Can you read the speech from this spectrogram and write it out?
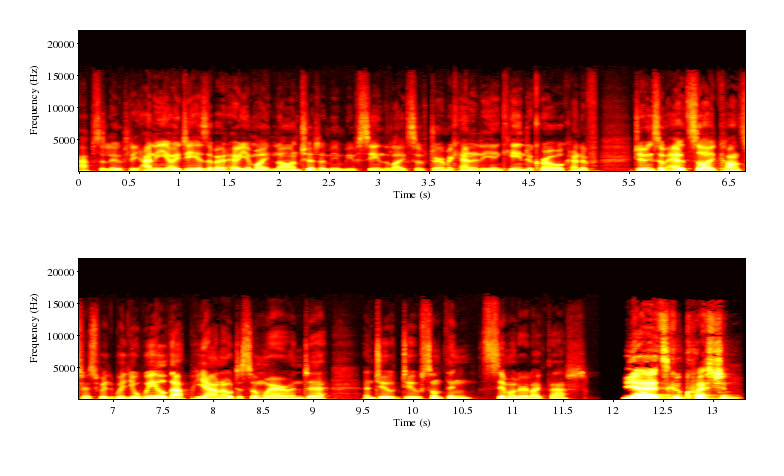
Absolutely. Any ideas about how you might launch it? I mean, we've seen the likes of Dermot Kennedy and Cian Ducrot kind of doing some outside concerts. Will Will you wheel that piano to somewhere and uh, and do do something similar like that? Yeah, it's a good question.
